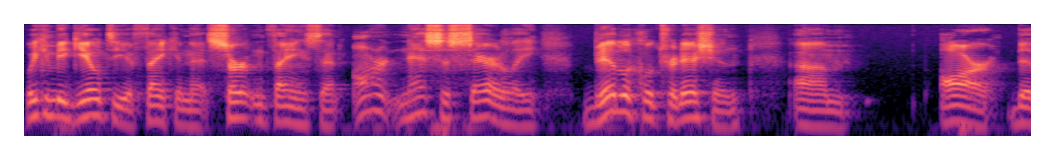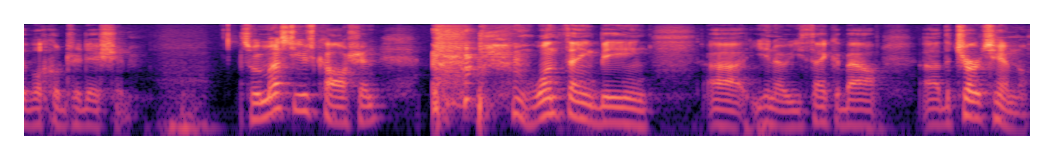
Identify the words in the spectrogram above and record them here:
We can be guilty of thinking that certain things that aren't necessarily biblical tradition um, are biblical tradition. So we must use caution. One thing being, uh, you know, you think about uh, the church hymnal.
